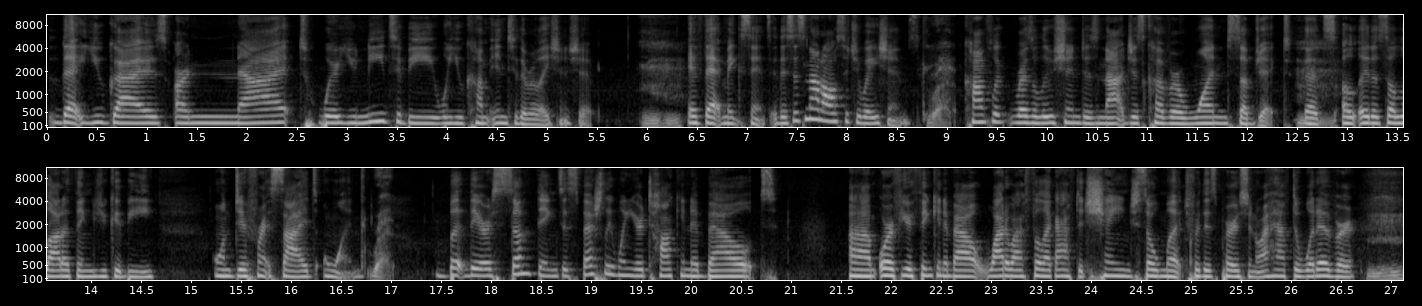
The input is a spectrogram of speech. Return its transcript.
that you guys are not where you need to be when you come into the relationship. Mm-hmm. If that makes sense. This is not all situations. Right. Conflict resolution does not just cover one subject. Mm-hmm. That's a, it is a lot of things you could be on different sides on. Right. But there are some things, especially when you're talking about um, or if you're thinking about why do I feel like I have to change so much for this person or I have to whatever, mm-hmm.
